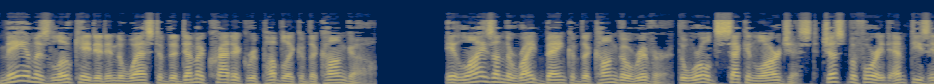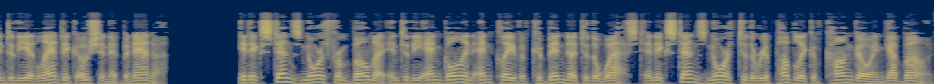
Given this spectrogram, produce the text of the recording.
Mayam is located in the west of the Democratic Republic of the Congo. It lies on the right bank of the Congo River the world's second largest just before it empties into the Atlantic Ocean at Banana. It extends north from Boma into the Angolan enclave of Cabinda to the west and extends north to the Republic of Congo and Gabon.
